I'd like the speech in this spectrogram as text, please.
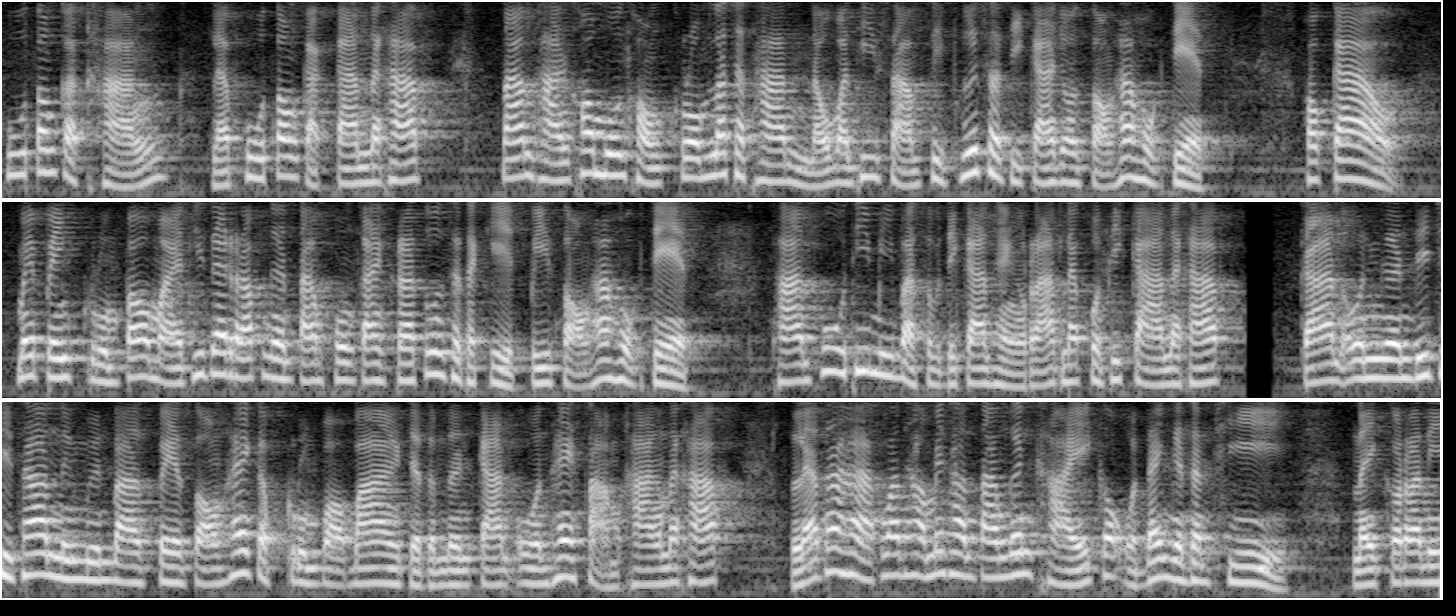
ผู้ต้องกักขัง และผู้ต้องกักกันนะครับ ตามฐานข้อมูลของกรมราชทัณฑ์ณวันที่ 30 พฤศจิกายน 2567 ข้อ 9 ไม่เป็นกลุ่มเป้าหมายที่ได้รับเงินตามโครงการกระตุ้นเศรษฐกิจปี 2567 ผ่านผู้ที่มีบัตรสวัสดิการแห่งรัฐและคนพิการนะครับ การโอนเงินดิจิทัล 10,000 บาทเฟส2ให้กับกลุ่มเปราะบาง จะดำเนินการโอนให้ 3 ครั้งนะครับ และถ้าหากว่าทำไม่ทันตามเงื่อนไข ก็อดได้เงินทันที ในกรณี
